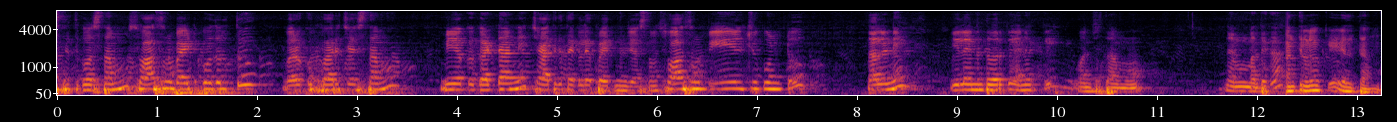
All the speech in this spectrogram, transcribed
స్థితికి వస్తాము. శ్వాసను బయటకు వదులుతూ మరొక పారి చేస్తాము. మీ యొక్క గడ్డాన్ని చేతికి తగిలే ప్రయత్నం చేస్తాము. శ్వాసను పీల్చుకుంటూ తలని వీలైనంత వరకు వెనక్కి వంచుతాము. నెమ్మదిగా అంతలోకి వెళ్తాము.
